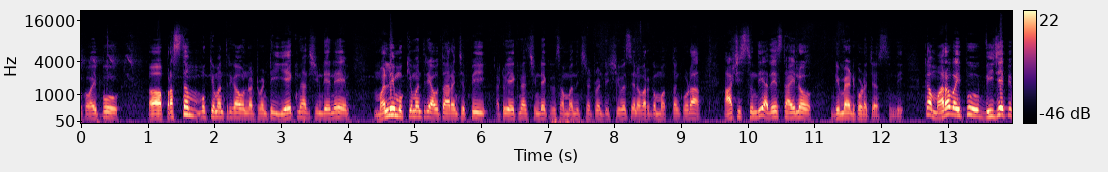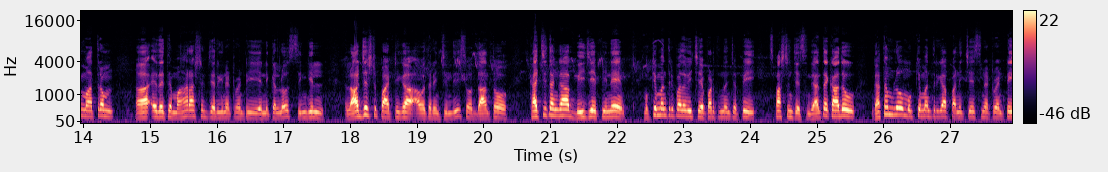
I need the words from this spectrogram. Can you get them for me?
ఒకవైపు ప్రస్తుతం ముఖ్యమంత్రిగా ఉన్నటువంటి ఏక్నాథ్ షిండేనే మళ్ళీ ముఖ్యమంత్రి అవుతారని చెప్పి అటు ఏక్నాథ్ షిండేకు సంబంధించినటువంటి శివసేన వర్గం మొత్తం కూడా ఆశిస్తుంది. అదే స్థాయిలో డిమాండ్ కూడా చేస్తుంది. ఇంకా మరోవైపు బీజేపీ మాత్రం ఏదైతే మహారాష్ట్రకు జరిగినటువంటి ఎన్నికల్లో సింగిల్ లార్జెస్ట్ పార్టీగా అవతరించింది. సో దాంతో ఖచ్చితంగా బీజేపీనే ముఖ్యమంత్రి పదవి చేపడుతుందని చెప్పి స్పష్టం చేసింది. అంతేకాదు గతంలో ముఖ్యమంత్రిగా పనిచేసినటువంటి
